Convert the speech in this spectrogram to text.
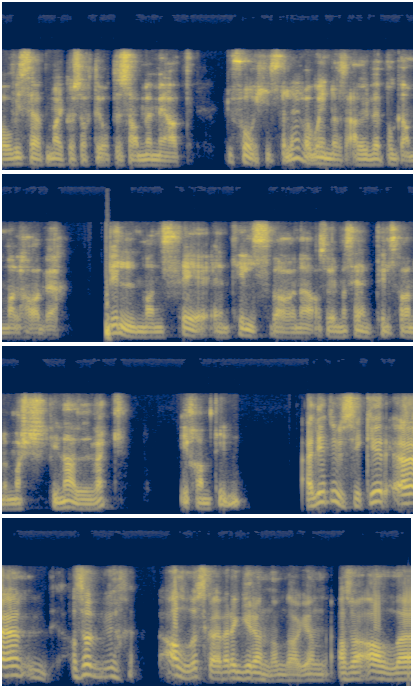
Og vi ser at Microsoft har gjort det samme med at du får ikke installere Windows 11 på gammel hardware. Vil man se en tilsvarende, altså vil man se en tilsvarende maskinell vekk i fremtiden? Jeg er litt usikker. Eh, altså, alle skal jo være grønne om dagen. Altså, alle,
